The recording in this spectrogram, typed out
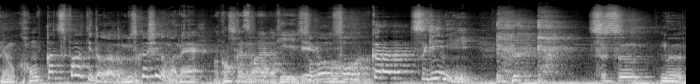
でも婚活パーティーとかだと難しいのがね。婚活パーティーでそのも。そのそっから次に進む。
